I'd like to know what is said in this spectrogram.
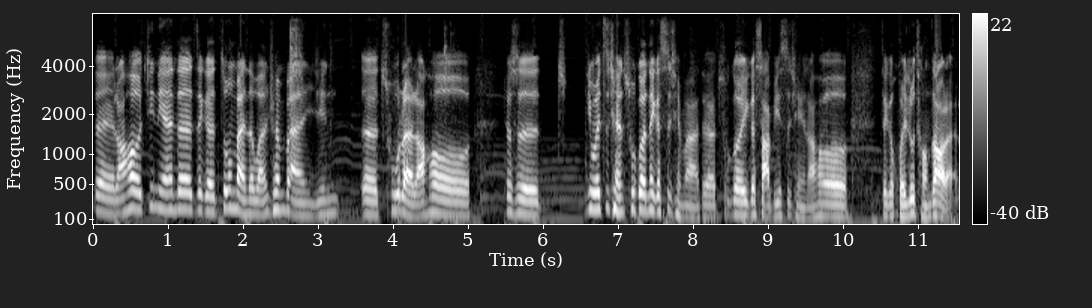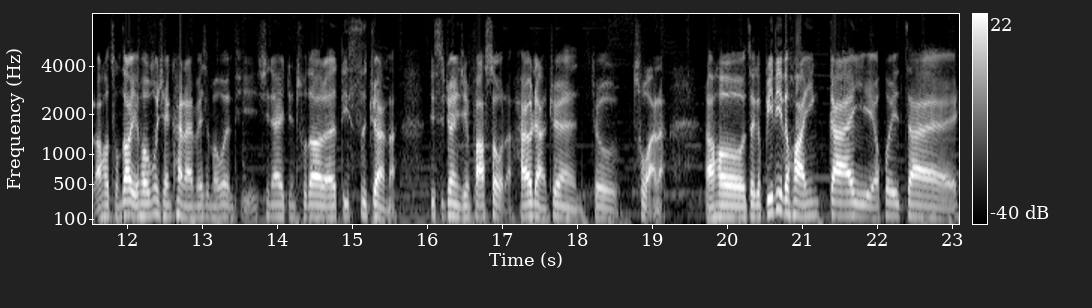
对，然后今年的这个中文版的完全版已经呃出了，然后就是因为之前出过那个事情嘛，对吧？出过一个傻逼事情，然后这个回路重造了，然后重造以后目前看来没什么问题，现在已经出到了第四卷了，第四卷已经发售了，还有两卷就出完了，然后这个 BD 的话应该也会在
